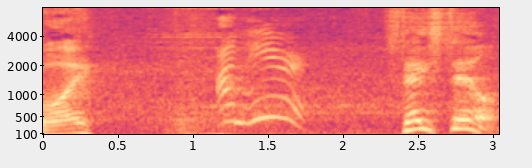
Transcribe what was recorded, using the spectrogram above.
Boy, I'm here! stay still.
